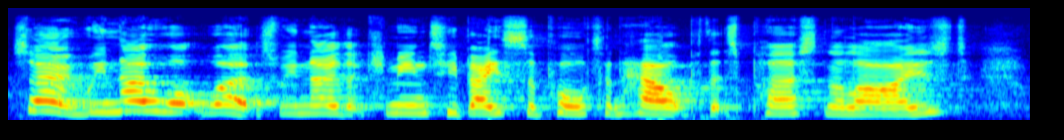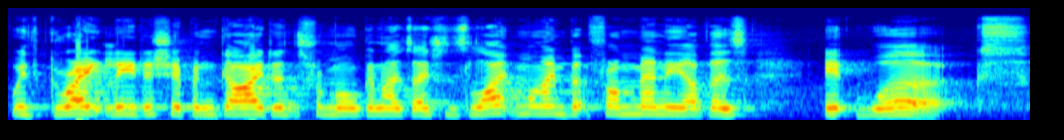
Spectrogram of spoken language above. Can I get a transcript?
So we know what works. We know that community-based support and help that's personalised with great leadership and guidance from organisations like mine, but from many others, it works.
